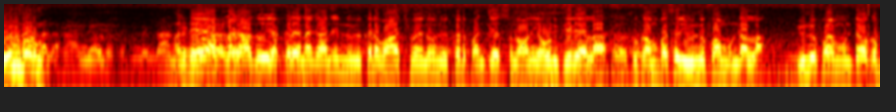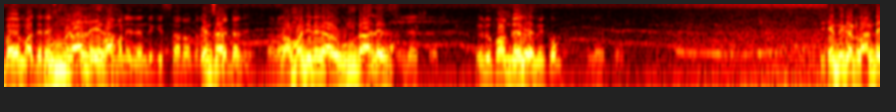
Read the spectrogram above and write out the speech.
యూనిఫామ్ అంటే అట్లా కాదు. ఎక్కడైనా కానీ నువ్వు ఇక్కడ వాచ్మెన్ నువ్వు ఇక్కడ పని చేస్తున్నావు అని ఎవరికి తెలియాలా? నువ్వు కంపల్సరీ యూనిఫామ్ ఉండాలా? యూనిఫామ్ ఉంటే ఒక భయం. అది. ఉందా లేదా? ఎందుకు ఇస్తారు రామాంజనే గారు ఉందా లేదా? లేదు సార్. యూనిఫామ్ లేదు మీకు? ఎందుకట్లా అంటే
